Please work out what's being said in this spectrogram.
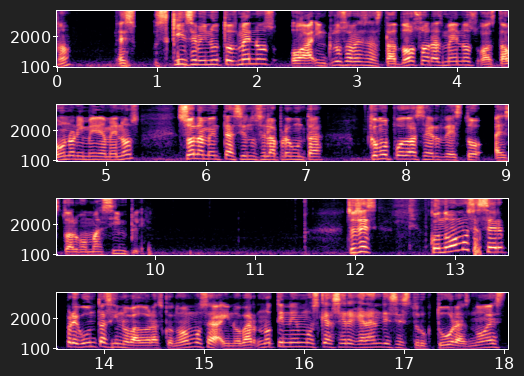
¿No? Es 15 minutos menos o incluso a veces hasta dos horas menos o hasta una hora y media menos, solamente haciéndose la pregunta, ¿cómo puedo hacer de esto a esto algo más simple? Entonces, cuando vamos a hacer preguntas innovadoras, cuando vamos a innovar, no tenemos que hacer grandes estructuras, no es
